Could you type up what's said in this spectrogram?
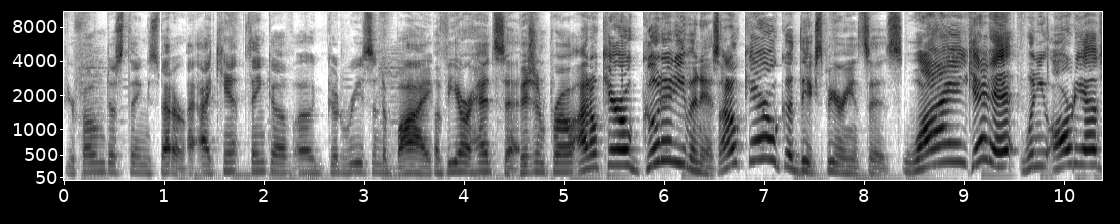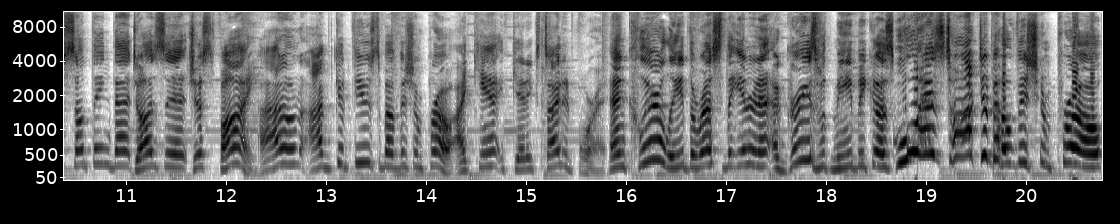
your phone does things better. I, I can't think of a good reason to buy a VR headset. Vision Pro, I don't care how good it even is. I don't care how good the experience is. Why get it when you already have something that does it just fine. I don't, I'm confused about Vision Pro. I can't get excited for it. And clearly the rest of the internet agrees with me because who has talked about Vision Pro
